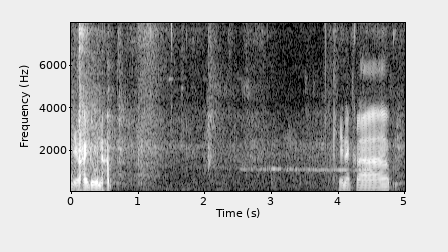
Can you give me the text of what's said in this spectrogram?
เดี๋ยวให้ดูนะครับโอ เคนะครับ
